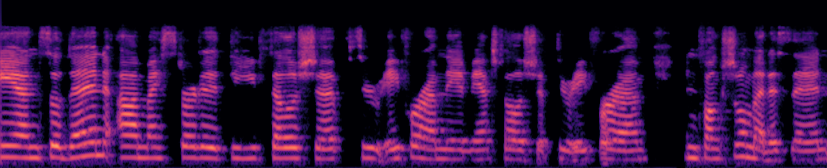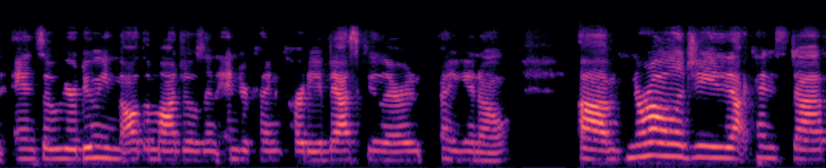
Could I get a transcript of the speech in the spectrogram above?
and so then um, I started the fellowship through A4M, the advanced fellowship through A4M in functional medicine. And so we were doing all the modules in endocrine, cardiovascular, uh, you know, um, neurology, that kind of stuff,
